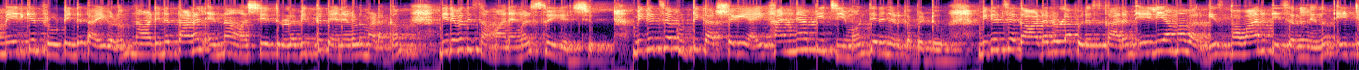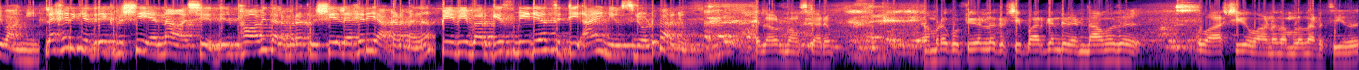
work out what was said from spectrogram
അമേരിക്കൻ ഫ്രൂട്ടിന്റെ തൈകളും നാടിന് തണൽ എന്ന ആശയത്തിലുള്ള വിത്ത് പേനകളും അടക്കം നിരവധി സമ്മാനങ്ങൾ സ്വീകരിച്ചു. മികച്ച കുട്ടി കർഷകയായി ഹന്ന പി ജീമോൻ തിരഞ്ഞെടുക്കപ്പെട്ടു. മികച്ച ഗാർഡനുള്ള പുരസ്കാരം ഏലിയാമ്മ വർഗീസ് ഭവാനി ടീച്ചറിൽ നിന്നും ഏറ്റുവാങ്ങി. ലഹരിക്കെതിരെ കൃഷി എന്ന ആശയത്തിൽ ഭാവി തലമുറ കൃഷിയെ ലഹരിയാക്കണമെന്ന് P V Varghese Media City I ന്യൂസിനോട് പറഞ്ഞു. എല്ലാവർക്കും നമസ്കാരം. നമ്മുടെ കുട്ടികളുടെ കൃഷി പാർക്കിന്റെ രണ്ടാമത് വാർഷികമാണ് നമ്മൾ നടത്തിയത്.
